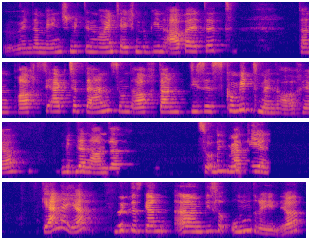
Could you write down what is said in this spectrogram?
Wenn der Mensch mit den neuen Technologien arbeitet, dann braucht es die Akzeptanz und auch dann dieses Commitment auch, ja, mhm. miteinander zu möchte, agieren. Gerne, ja. Ich möchte es gerne äh, ein bisschen umdrehen, ja,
